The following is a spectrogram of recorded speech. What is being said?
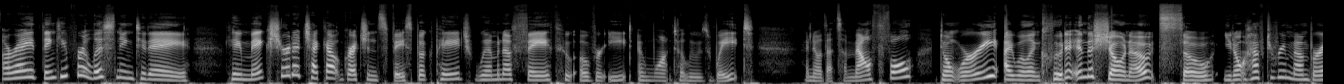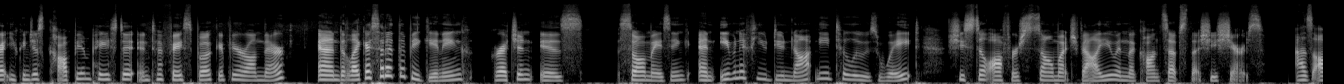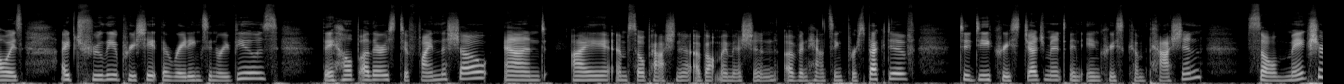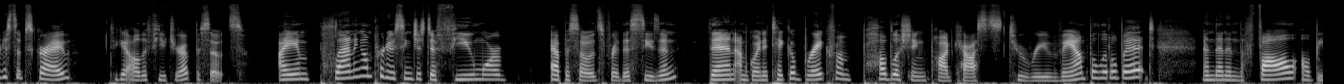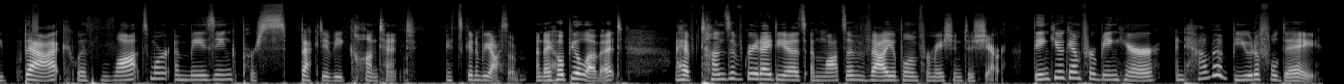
All right, thank you for listening today. Okay, make sure to check out Gretchen's Facebook page, Women of Faith Who Overeat and Want to Lose Weight. I know that's a mouthful. Don't worry, I will include it in the show notes, so you don't have to remember it. You can just copy and paste it into Facebook if you're on there. And like I said at the beginning, Gretchen is so amazing. And even if you do not need to lose weight, she still offers so much value in the concepts that she shares. As always, I truly appreciate the ratings and reviews. They help others to find the show, and I am so passionate about my mission of enhancing perspective to decrease judgment and increase compassion. So make sure to subscribe to get all the future episodes. I am planning on producing just a few more episodes for this season. Then I'm going to take a break from publishing podcasts to revamp a little bit. And then in the fall, I'll be back with lots more amazing perspective content. It's going to be awesome, and I hope you'll love it. I have tons of great ideas and lots of valuable information to share. Thank you again for being here, and have a beautiful day.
